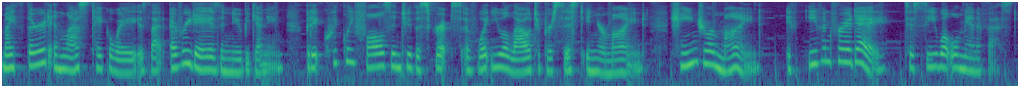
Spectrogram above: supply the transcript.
My third and last takeaway is that every day is a new beginning, but it quickly falls into the scripts of what you allow to persist in your mind. Change your mind, if even for a day, to see what will manifest.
